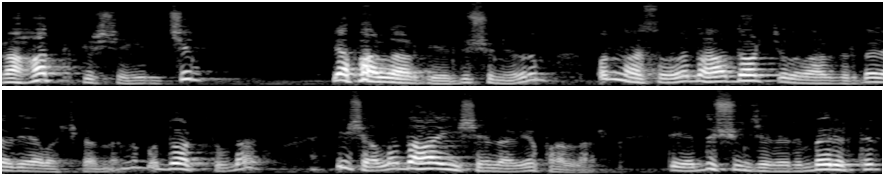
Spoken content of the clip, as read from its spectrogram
rahat bir şehir için yaparlar diye düşünüyorum. Bundan sonra daha 4 yılı vardır belediye başkanlarının. Bu 4 yılda inşallah daha iyi şeyler yaparlar diye düşüncelerimi belirtir.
